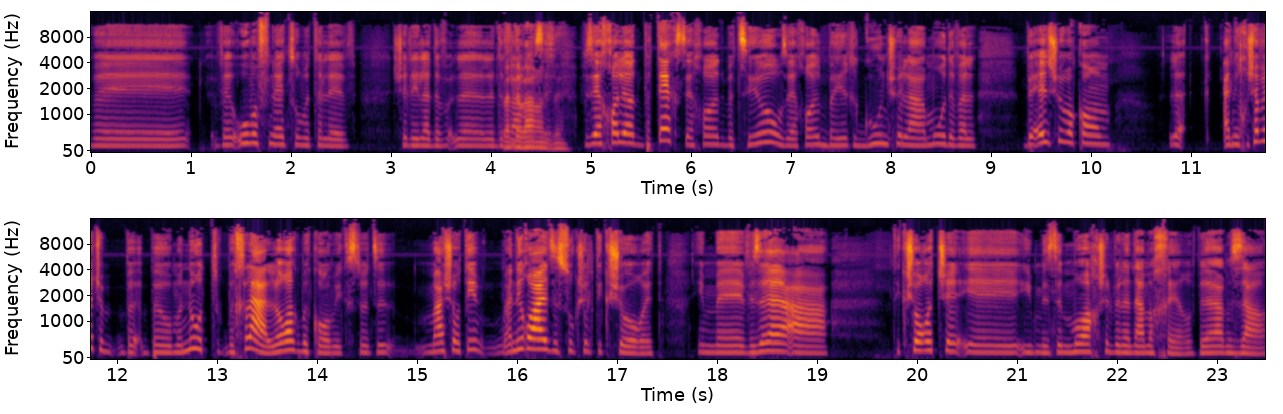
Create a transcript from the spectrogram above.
ו, והוא מפנה את תשומת הלב שלי לדבר, לדבר הזה. הזה. וזה יכול להיות בטקסט, זה יכול להיות בציור, זה יכול להיות בארגון של העמוד, אבל באיזשהו מקום, אני חושבת שבאומנות בכלל, לא רק בקומיקס, זאת אומרת, זה מה שאותי, אני רואה את זה סוג של תקשורת, עם, אה, וזה ה... תקשורת ש... אה, עם איזה מוח של בן אדם אחר, בן אדם זר.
